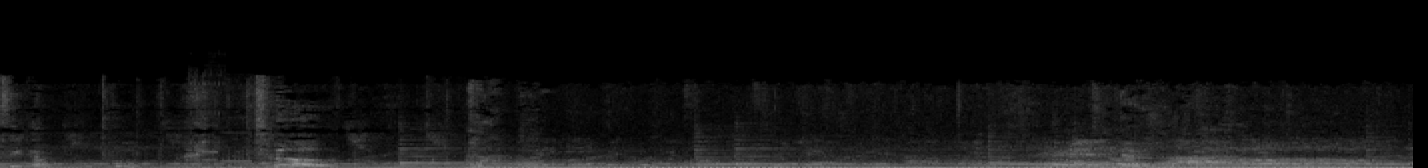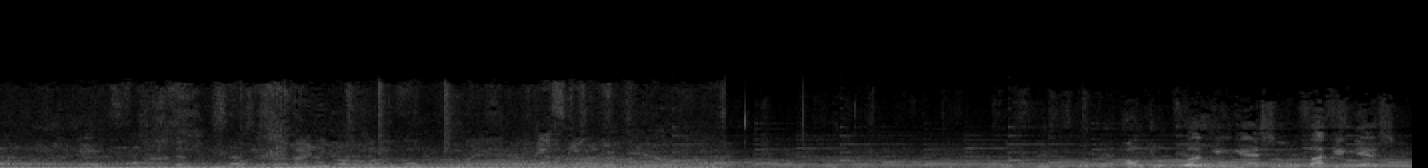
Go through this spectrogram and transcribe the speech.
Mexico. Two. Fucking asshole! fucking asshole!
